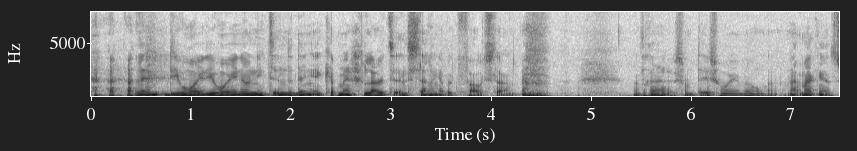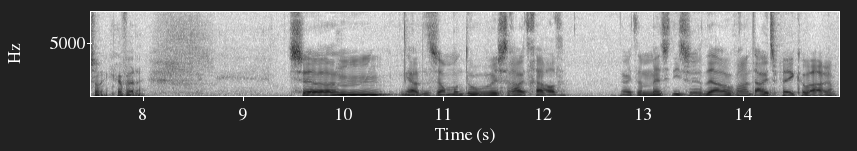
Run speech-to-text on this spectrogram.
Alleen die hoor, je, die hoor je nou niet in de dingen. Ik heb mijn geluidinstelling heb ik fout staan. Wat raar is, want deze hoor je wel. Nou, maakt niet uit. Sorry, ga verder. Dus ehm, ja, dat is allemaal doelbewust eruit gehaald. Weet dat mensen die zich daarover aan het uitspreken waren.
